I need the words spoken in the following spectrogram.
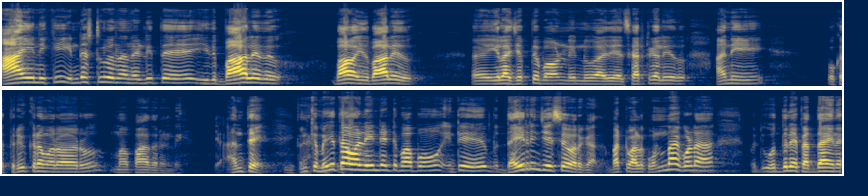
ఆయనకి ఇండస్ట్రీలో నన్ను అడిగితే ఇది బాగాలేదు బాగా ఇది బాగాలేదు ఇలా చెప్తే బాగుండు నిన్ను అది కరెక్ట్గా లేదు అని ఒక త్రివిక్రమరావు మా ఫాదర్ అండి. అంతే. ఇంకా మిగతా వాళ్ళు ఏంటంటే పాపం అంటే ధైర్యం చేసేవారు కాదు. బట్ వాళ్ళకు ఉన్నా కూడా వద్దులే పెద్ద ఆయన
